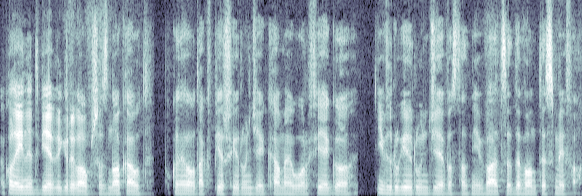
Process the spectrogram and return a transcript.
a kolejne dwie wygrywał przez knockout. Pokonywał tak w pierwszej rundzie Kamę Warfiego i w drugiej rundzie w ostatniej walce Devonte Smitha.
